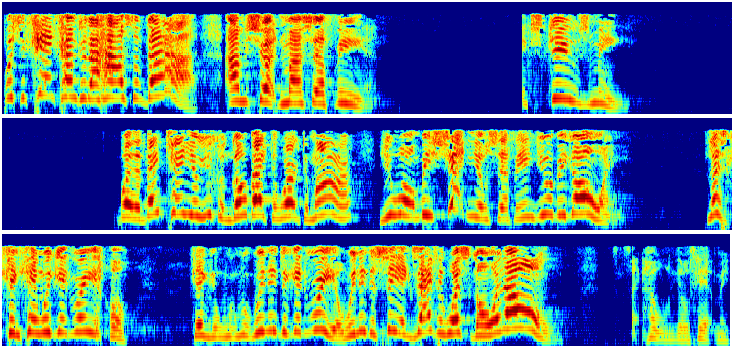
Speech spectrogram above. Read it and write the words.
But you can't come to the house of God. I'm shutting myself in. Excuse me. But if they tell you you can go back to work tomorrow, you won't be shutting yourself in. You'll be going. Let's can, can we get real? Can, we need to get real. We need to see exactly what's going on. Holy Ghost, help me.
